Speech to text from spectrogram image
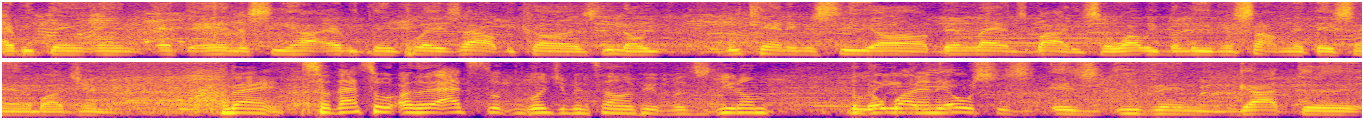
everything, and at the end to see how everything plays out because you know we can't even see uh, Bin Laden's body. So why we believe in something that they're saying about Jimmy? Right. So that's what that's what you've been telling people. You don't believe Nobody in else is, is even got the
